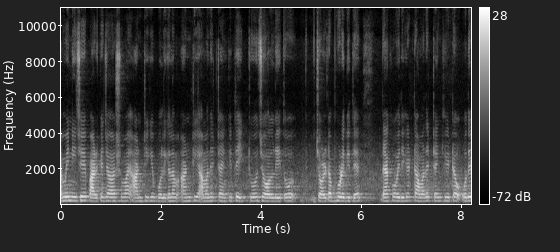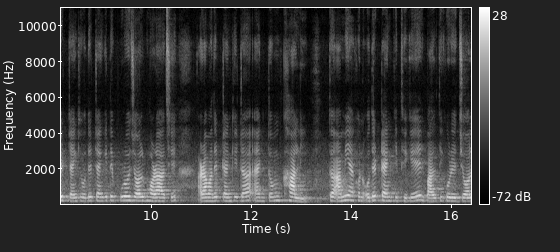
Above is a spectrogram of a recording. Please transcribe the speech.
আমি নিচে পার্কে যাওয়ার সময় আন্টিকে বলে গেলাম আন্টি আমাদের ট্যাঙ্কিতে একটুও জল দিই তো জলটা ভরে দিতে। দেখো, ওই দিকেরটা আমাদের ট্যাঙ্কি এটা ওদের ট্যাঙ্কি, ওদের ট্যাঙ্কিতে পুরো জল ভরা আছে, আর আমাদের ট্যাঙ্কিটা একদম খালি। তো আমি এখন ওদের ট্যাঙ্কি থেকে বালতি করে জল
